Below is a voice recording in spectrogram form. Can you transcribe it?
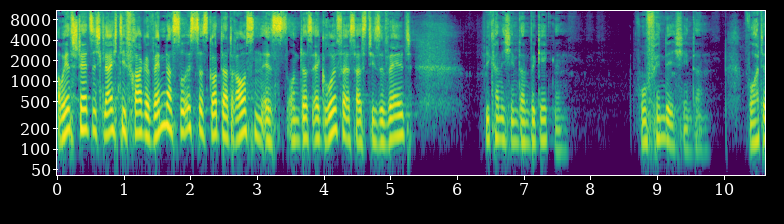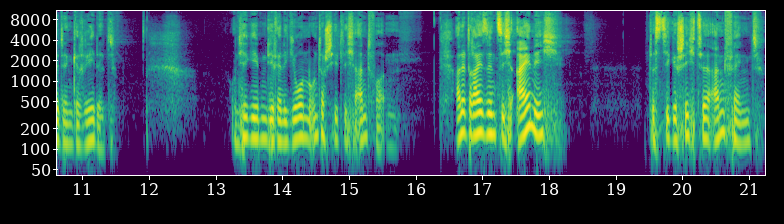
Aber jetzt stellt sich gleich die Frage, wenn das so ist, dass Gott da draußen ist und dass er größer ist als diese Welt, wie kann ich ihm dann begegnen? Wo finde ich ihn dann? Wo hat er denn geredet? Und hier geben die Religionen unterschiedliche Antworten. Alle drei sind sich einig, dass die Geschichte anfängt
